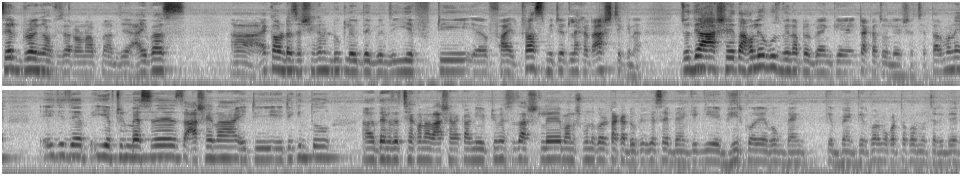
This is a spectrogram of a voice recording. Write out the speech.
সেলফ ড্রয়িং অফিসার হন, আপনার যে আইবাস অ্যাকাউন্ট আছে, সেখানে ঢুকলেও দেখবেন যে ইএফটি ফাইল ট্রান্সমিটেড লেখাটা আসছে কিনা। যদি আসে, তাহলেও বুঝবেন আপনার ব্যাংকে টাকা চলে এসেছে। তার মানে এই যে যে ইএফটির মেসেজ আসে না, এটি এটি কিন্তু দেখা যাচ্ছে এখন আর আসে না। কারণ ইএফটি মেসেজ আসলে মানুষ মনে করে টাকা ঢুকে গেছে ব্যাংকে গিয়ে ভিড় করে এবং ব্যাংক ব্যাংকের কর্মকর্তা কর্মচারীদের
